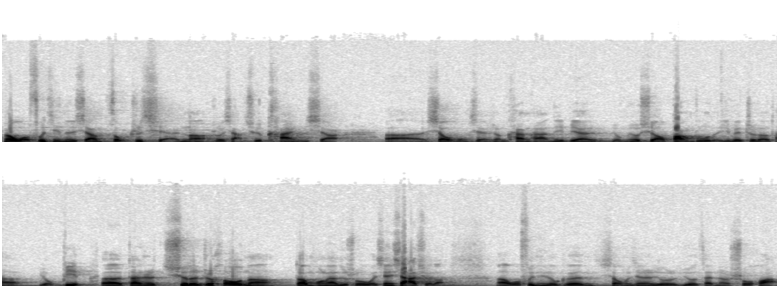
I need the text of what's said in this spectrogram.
那我父亲呢想走之前呢，说想去看一下。啊，萧红先生，看看那边有没有需要帮助的，因为知道他有病。呃，但是去了之后呢，端木蕻良就说：“我先下去了。”啊，我父亲就跟萧红先生又又在那儿说话。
